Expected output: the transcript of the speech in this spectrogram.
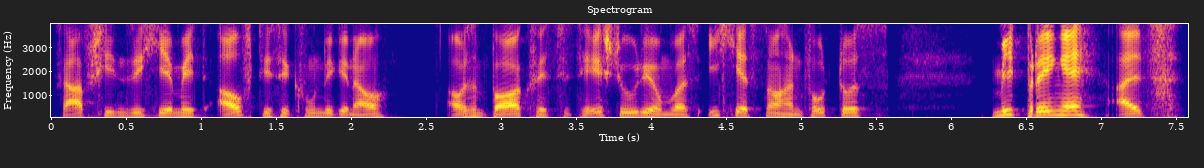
verabschieden sich hiermit auf die Sekunde genau aus dem PowerQuest CC Studio. Und was ich jetzt noch an Fotos mitbringe als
